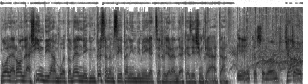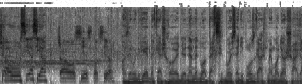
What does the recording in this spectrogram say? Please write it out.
Galler András Indián volt a vendégünk. Köszönöm szépen, Indi, még egyszer, hogy a rendelkezésünkre álltál. Én köszönöm. Ciao, ciao, szia, szia! Ciao, sziasztok, szia! Azért mondjuk érdekes, hogy nem lett volna Backstreet Boys együtt mozgás, meg magyarság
